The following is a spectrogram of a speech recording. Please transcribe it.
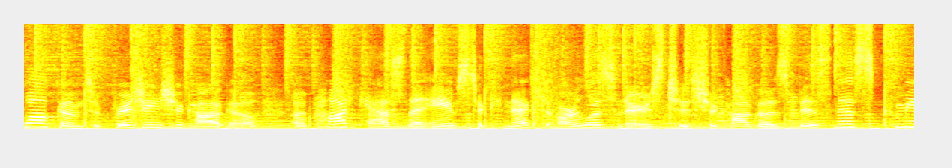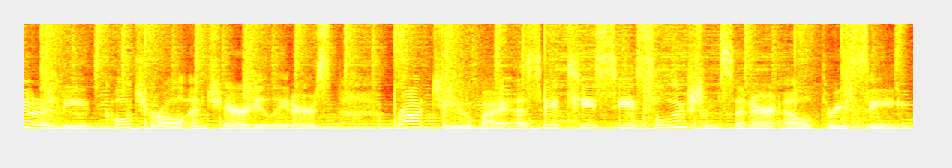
Welcome to Bridging Chicago, a podcast that aims to connect our listeners to Chicago's business, community, cultural, and charity leaders. Brought to you by SATC Solution Center L3C.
